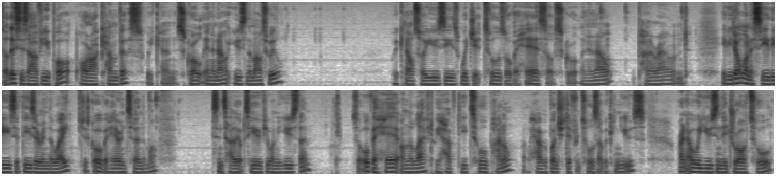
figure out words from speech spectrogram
So this is our viewport or our canvas. We can scroll in and out using the mouse wheel. We can also use these widget tools over here, so scroll in and out, pan around. If you don't want to see these, if these are in the way, just go over here and turn them off. It's entirely up to you if you want to use them. So over here on the left we have the tool panel and we have a bunch of different tools that we can use. Right now we're using the draw tool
